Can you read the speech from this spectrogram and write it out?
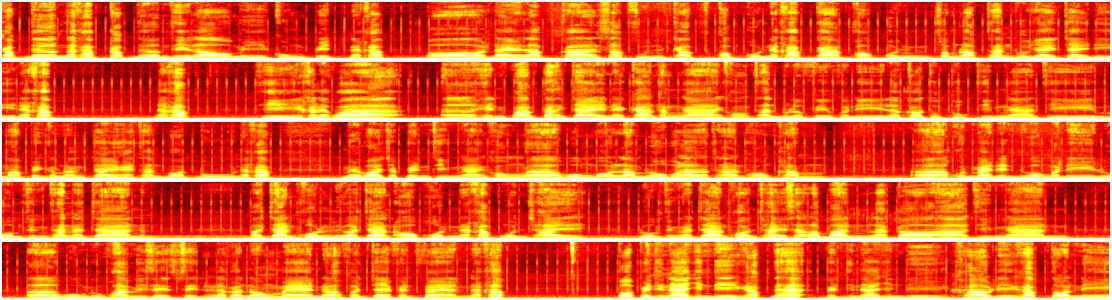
กับเดิมนะครับ กับเดิมที่เรามีกลุ่มปิดนะครับ ก็ได้รับการสนับสนุนกับขอบคุณนะครับกราบขอบคุณสำหรับท่านผู้ใหญ่ใจดีนะครับนะครับ ที่เขาเรียกว่าเเห็นความตั้งใจในการทำงานของท่านบุรฟิลก็ดี แล้วก็ทุก ๆ ทีมงานที่มาเป็นกำลังใจให้ท่านบอสบูนะครับ ไม่ว่าจะเป็นทีมงานของอวงหมอลำโลกพระราชทานทองคำอ่าคุณแม่เด่นดวงก็ดีรวมถึงท่านอาจารย์ อาจารย์พลหรืออาจารย์อพลนะครับมนชัย รวมถึงอาจารย์พรชัยสารบัน แล้วก็ทีมงานวงดุงพานพิเศษศิลป์แล้วก็น้องแมนนะฝันใจแฟนๆนะครับ ก็เป็นที่น่ายินดีครับนะฮะเป็นที่น่ายินดีข่าวดีครับ ตอนนี้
